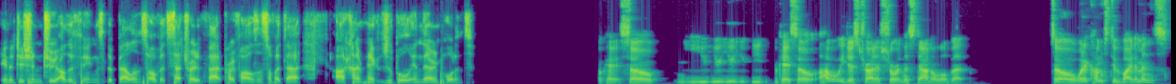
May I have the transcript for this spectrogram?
in addition to other things the balance of its saturated fat profiles and stuff like that are kind of negligible in their importance okay, so you, you, you, you okay, so how about we just try to shorten this down a little bit? So when it comes to vitamins,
